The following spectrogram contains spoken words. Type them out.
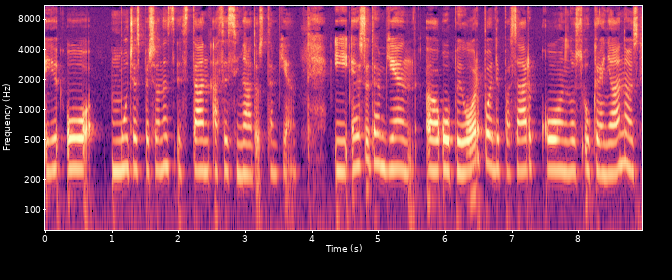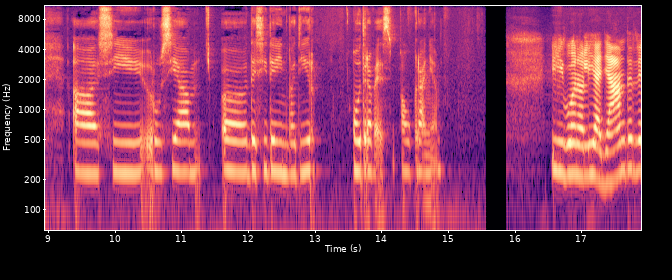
y, o muchas personas están asesinados también. Y esto también o peor puede pasar con los ucranianos si Rusia uh, decide invadir otra vez a Ucrania. Y bueno, Lía, ya antes de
